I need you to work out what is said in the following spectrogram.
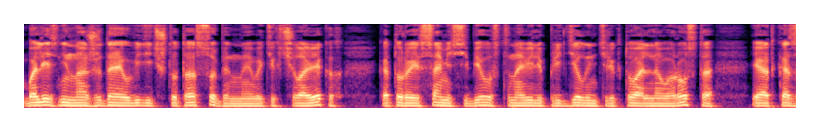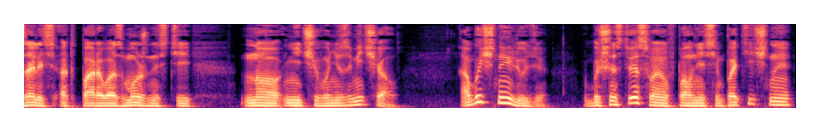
болезненно ожидая увидеть что-то особенное в этих человеках, которые сами себе установили предел интеллектуального роста и отказались от пары возможностей, но ничего не замечал. Обычные люди, в большинстве своем вполне симпатичные,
